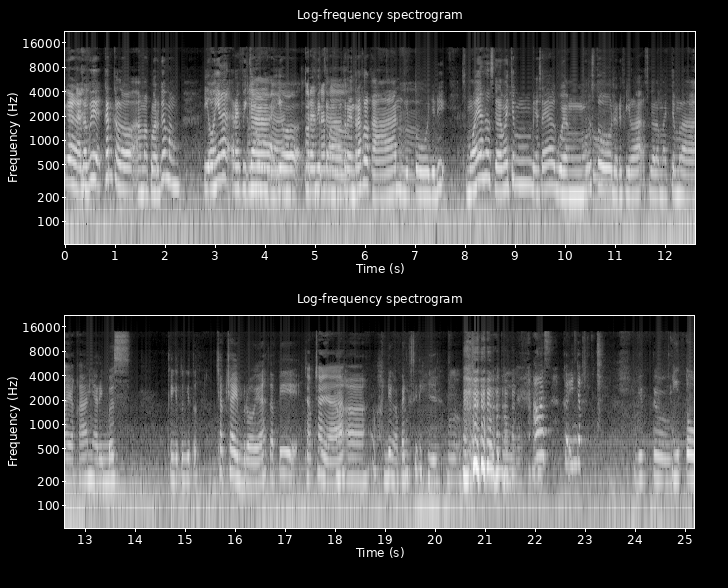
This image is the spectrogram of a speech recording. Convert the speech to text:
Enggak, enggak, tapi kan kalau sama keluarga emang IO-nya Revika, Iya, kan. IO Tour and Revika, travel. Tour and Travel kan Hmm. gitu. Jadi semuanya segala macem. Biasanya gue yang ngurus Betul. tuh dari villa segala macem lah ya kan. Nyari bus kayak gitu-gitu. Capcay bro ya. Tapi capca ya? Uh, uh, wah dia ngapain ke sini? Iya mau ngomong ya? Awas keinjak gitu itu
